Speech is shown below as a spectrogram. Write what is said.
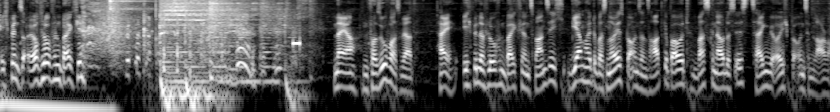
Ich bin's, euer Flo von Bike 4. naja, ein Versuch war's wert. Hi, ich bin der Flo von Bike24. Wir haben heute was Neues bei uns ans Rad gebaut. Was genau das ist, zeigen wir euch bei uns im Lager.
